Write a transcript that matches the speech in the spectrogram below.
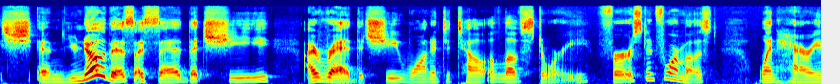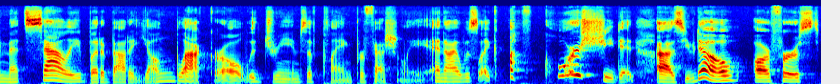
Sh- And you know this, I said that she, I read that she wanted to tell a love story first and foremost when Harry met Sally, but about a young black girl with dreams of playing professionally. And I was like, of course she did. As you know, our first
